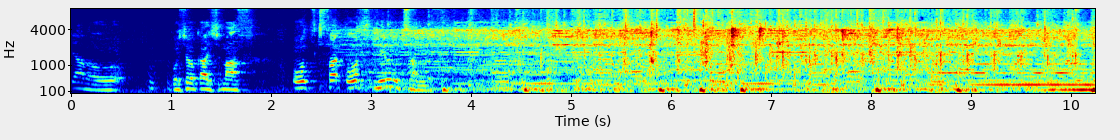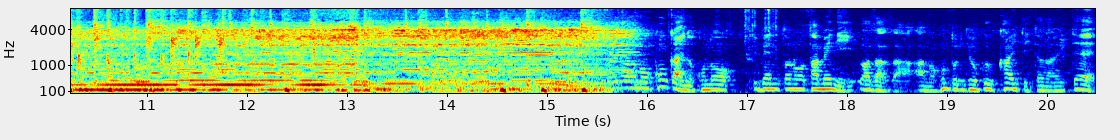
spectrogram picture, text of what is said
じゃあのご紹介します。大月さ大月宏之さんです。あの今回のこのイベントのためにわざわざあの本当に曲書いていただいてで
